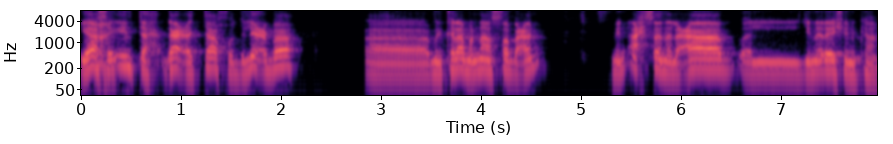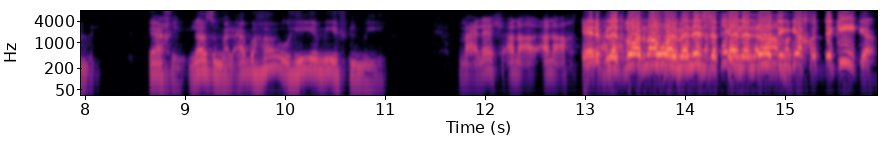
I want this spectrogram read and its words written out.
يا أخي أنت قاعد تاخذ لعبة آه، من كلام الناس طبعا من أحسن ألعاب ال generation كامل. يا أخي لازم ألعبها وهي 100% معليش أنا أنا أخت... يعني Bloodborne أول ما نزلت كان. ال loading ياخذ دقيقة.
